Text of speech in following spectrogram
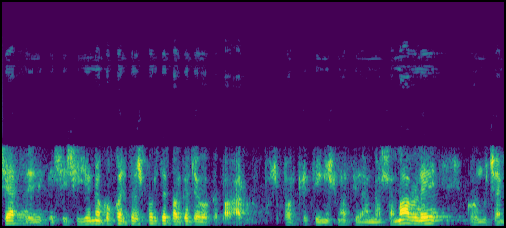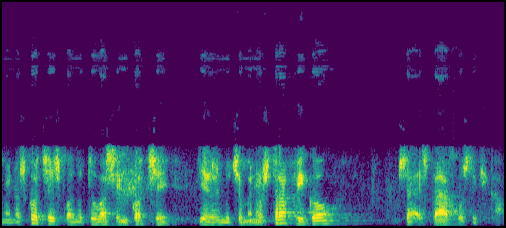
se hace. Dice, si, si yo no cojo el transporte, ¿por qué tengo que pagarlo? Pues porque tienes una ciudad más amable, con muchos menos coches. Cuando tú vas en coche tienes mucho menos tráfico. O sea, está justificado.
